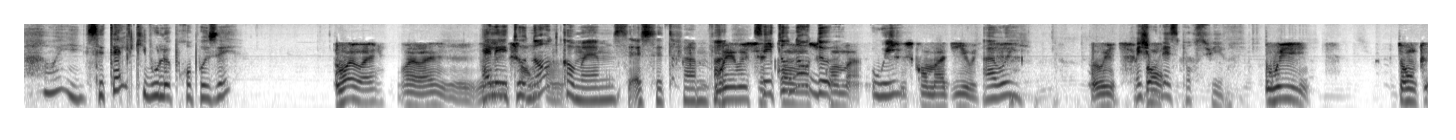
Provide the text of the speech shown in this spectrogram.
Ah oui, c'est elle qui vous le proposait? Ouais, ouais, ouais, ouais. euh, Elle est étonnante euh. quand même, cette femme. Enfin, oui, oui, c'est ce étonnant ce de- m'a- Oui. C'est ce qu'on m'a dit, oui. Ah oui, Oui. mais je Bon. vous laisse poursuivre. Oui. Donc,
